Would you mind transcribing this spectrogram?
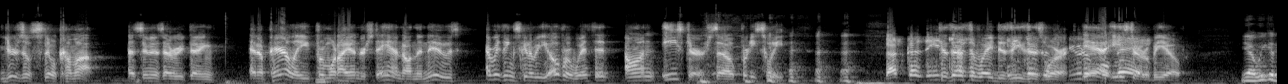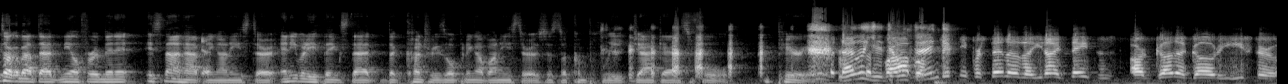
yours will still come up as soon as everything. And apparently, from what I understand on the news, everything's going to be over with it on Easter. So pretty sweet, That's because because that's the way diseases work. Yeah, Easter will be over. Yeah, we could talk about that, Neil, for a minute. It's not happening on Easter. Anybody thinks that the country's opening up on Easter is just a complete jackass fool. Period. Really, That's the you don't problem. think? Fifty percent of the United States is, are gonna go to Easter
